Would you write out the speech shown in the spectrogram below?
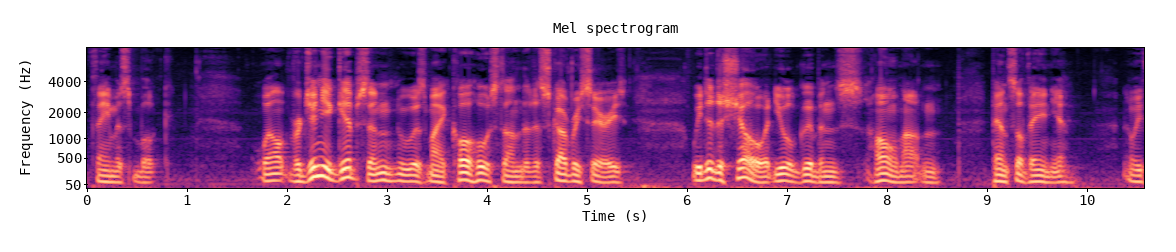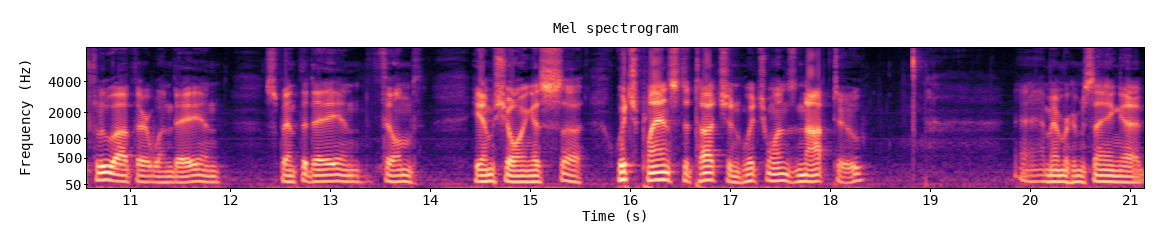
famous book. Well, Virginia Gibson, who was my co host on the Discovery series, we did a show at Euell Gibbons' home out in Pennsylvania. And we flew out there one day and spent the day and filmed him showing us uh, which plants to touch and which ones not to. And I remember him saying, uh,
